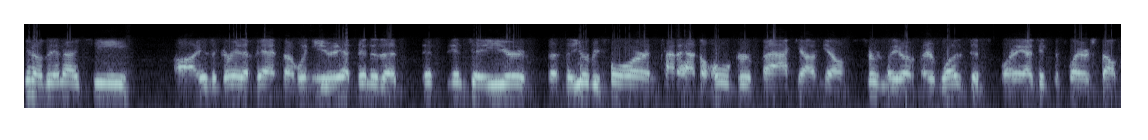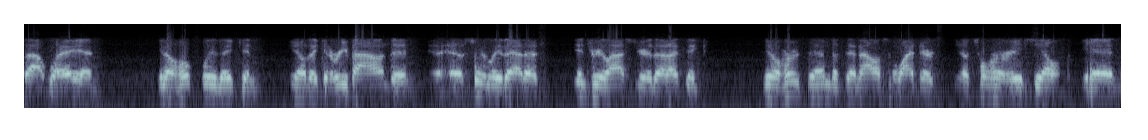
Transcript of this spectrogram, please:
you know, the NIT uh, is a great event, but when you had been to the into year the, the year before and kind of had the whole group back, uh, you know, certainly it was disappointing. I think the players felt that way, and you know, hopefully they can, you know, they can rebound, and uh, certainly had an injury last year that I think you know, hurt them. But then Allison Weidner, you know, tore her ACL again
